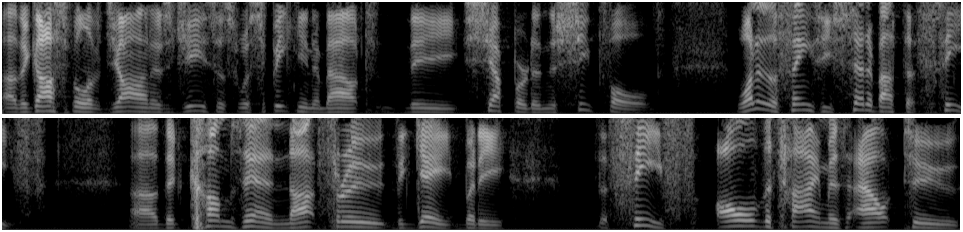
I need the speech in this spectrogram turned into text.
uh, the Gospel of John, as Jesus was speaking about the shepherd and the sheepfold, one of the things he said about the thief uh, that comes in not through the gate, but he, the thief, all the time is out to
